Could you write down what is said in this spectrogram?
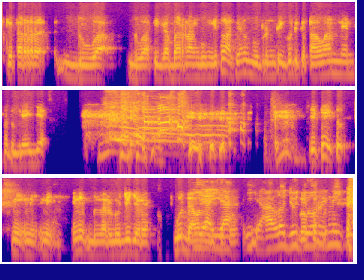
sekitar dua dua tiga bar nanggung gitu akhirnya gue berhenti gue diketahuan men satu gereja. Itu itu. Nih ini ini ini bener gue jujur ya. Gue down iya iya. situ. iya lo jujur ini gue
